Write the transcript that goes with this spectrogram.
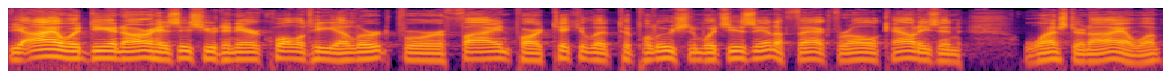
The Iowa DNR has issued an air quality alert for fine particulate to pollution, which is in effect for all counties in western Iowa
